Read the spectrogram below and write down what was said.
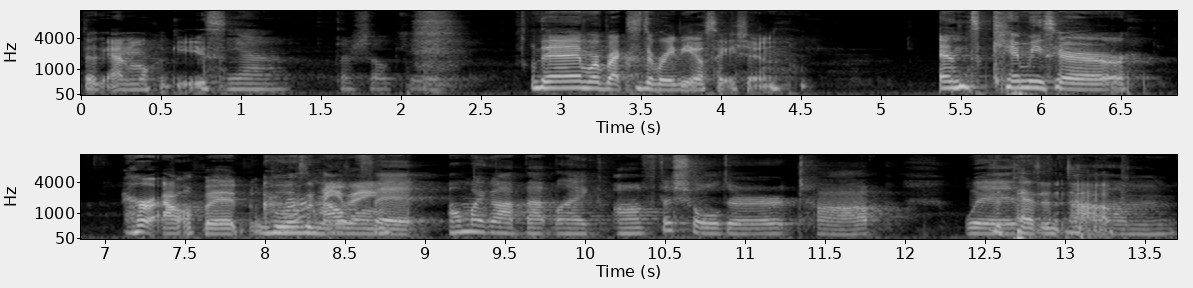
the animal cookies. Yeah, they're so cute. Then we're back to the radio station, and Kimmy's hair, her outfit was Her amazing. outfit, oh my god, that like off the shoulder top with the peasant top. um,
